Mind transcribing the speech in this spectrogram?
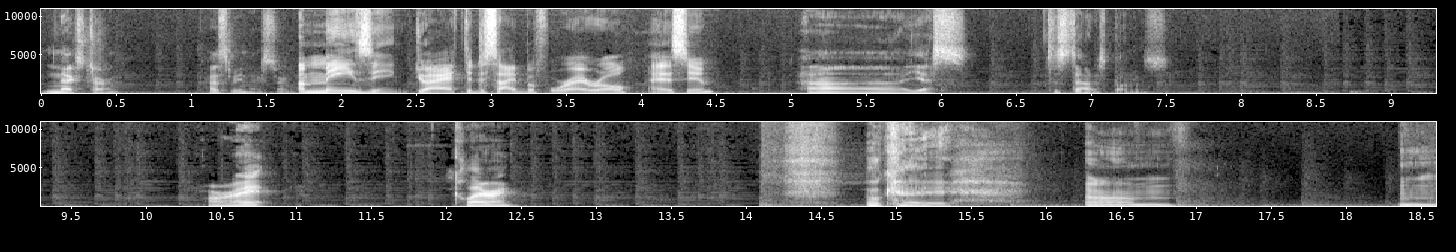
Next turn. Has to be next turn. Amazing. Do I have to decide before I roll? I assume. Uh, yes. It's a status bonus. All right. Clary. Okay. Um. Hmm.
